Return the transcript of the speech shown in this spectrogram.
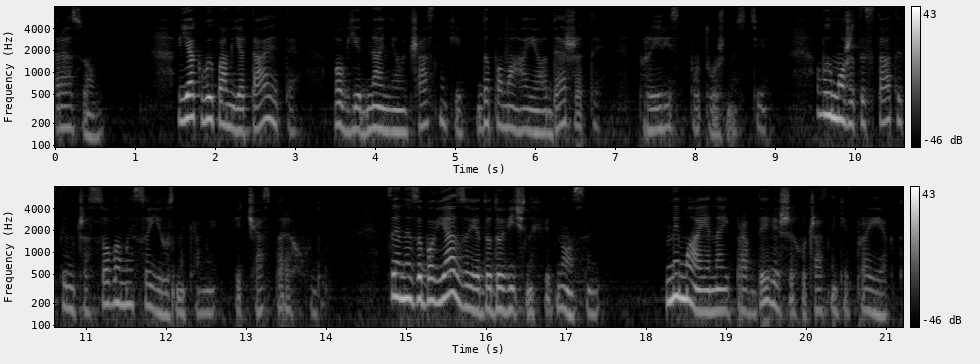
разом. Як ви пам'ятаєте, об'єднання учасників допомагає одержати приріст потужності. Ви можете стати тимчасовими союзниками під час переходу. Це не зобов'язує до довічних відносин. Немає найправдивіших учасників проєкту,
